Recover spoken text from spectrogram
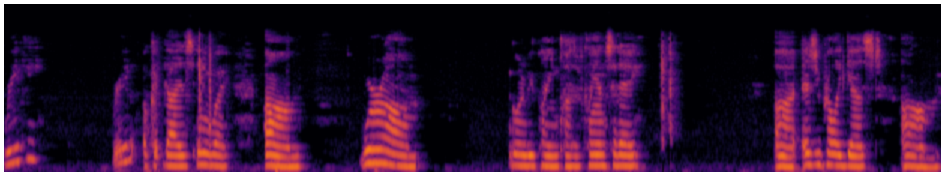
really, really. Okay, guys. Anyway, um, we're um going to be playing Clash of Clans today. Uh, as you probably guessed, um,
